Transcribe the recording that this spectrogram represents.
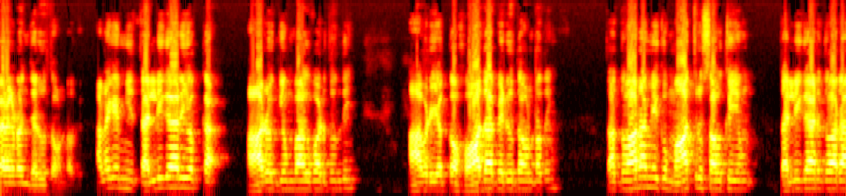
పెరగడం జరుగుతూ ఉంటుంది అలాగే మీ తల్లిగారి యొక్క ఆరోగ్యం బాగుపడుతుంది. ఆవిడ యొక్క హోదా పెరుగుతూ ఉంటుంది. తద్వారా మీకు మాతృ సౌఖ్యం తల్లిగారి ద్వారా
